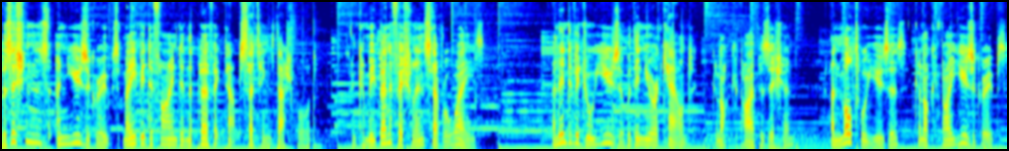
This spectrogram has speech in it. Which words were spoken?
Positions and user groups may be defined in the PerfectApps Settings dashboard and can be beneficial in several ways. An individual user within your account can occupy a position and multiple users can occupy user groups.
